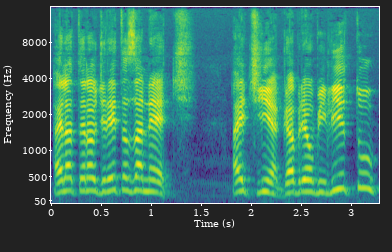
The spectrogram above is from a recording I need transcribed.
Aí lateral direita, Zanetti. Aí tinha Gabriel Milito,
